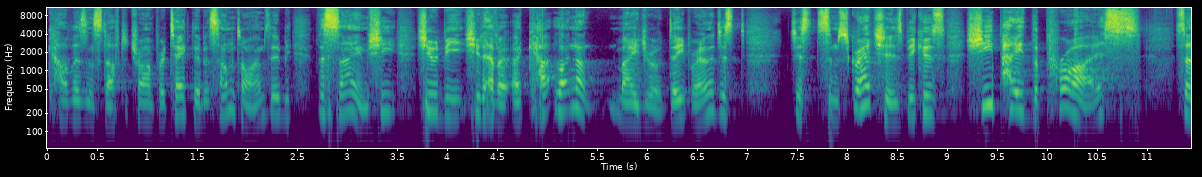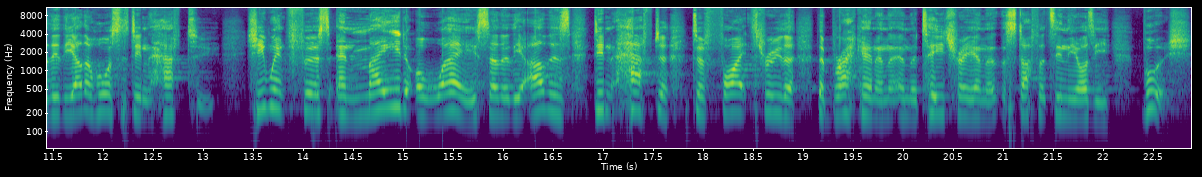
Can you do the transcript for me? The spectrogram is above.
covers and stuff to try and protect her, but sometimes it'd be the same. She, she would be, she'd have a, a cut, like not major or deep or anything, just, just some scratches because she paid the price so that the other horses didn't have to. She went first and made a way so that the others didn't have to, to fight through the, the bracken and the, and the tea tree and the, the stuff that's in the Aussie bush.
